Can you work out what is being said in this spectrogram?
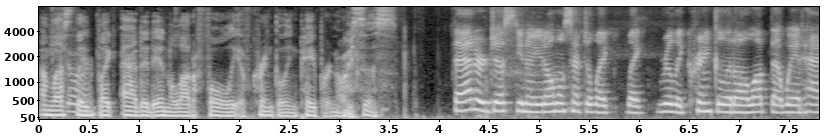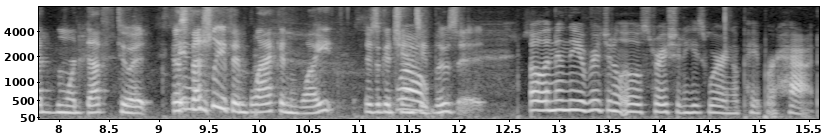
unless Sure. they'd like added in a lot of foley of crinkling paper noises. That or just, you know, you'd almost have to like like really crinkle it all up that way it had more depth to it. Especially if in black and white, there's a good chance Well- you'd lose it. Oh, and in the original illustration, he's wearing a paper hat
